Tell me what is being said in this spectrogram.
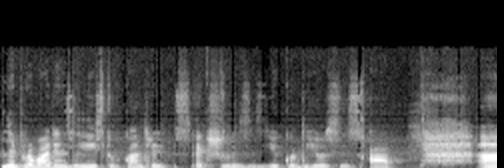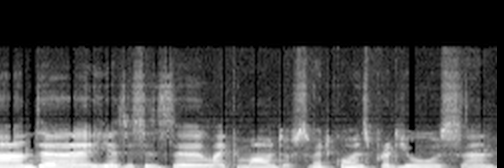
they provide in the list of countries. Actually you could use this app and uh, yes this is uh, like amount of sweat coins produced and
